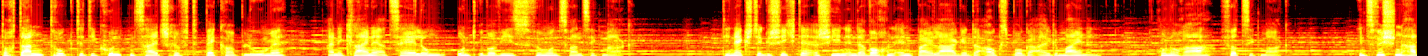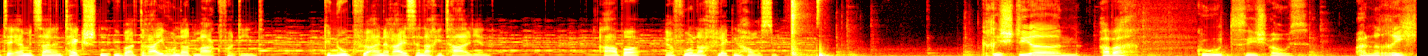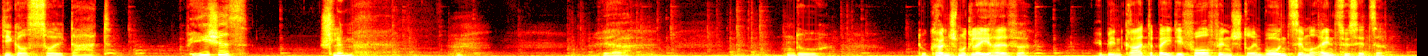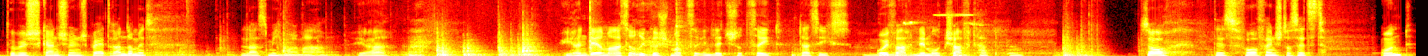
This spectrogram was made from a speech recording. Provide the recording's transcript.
Doch dann druckte die Kundenzeitschrift Bäckerblume eine kleine Erzählung und überwies 25 Mark. Die nächste Geschichte erschien in der Wochenendbeilage der Augsburger Allgemeinen. Honorar 40 Mark. Inzwischen hatte er mit seinen Texten über 300 Mark verdient. Genug für eine Reise nach Italien. Aber er fuhr nach Fleckenhausen. Christian! Papa. Gut siehst aus. Ein richtiger Soldat. Wie ist es? Schlimm. Ja. Und du, du kannst mir gleich helfen. Ich bin gerade dabei, die Vorfenster im Wohnzimmer einzusetzen. Du bist ganz schön spät dran damit. Lass mich mal machen. Ja. Ich habe dermaßen Rückenschmerzen in letzter Zeit, dass ich's einfach nimmer geschafft habe. So, das Vorfenster sitzt. Und?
